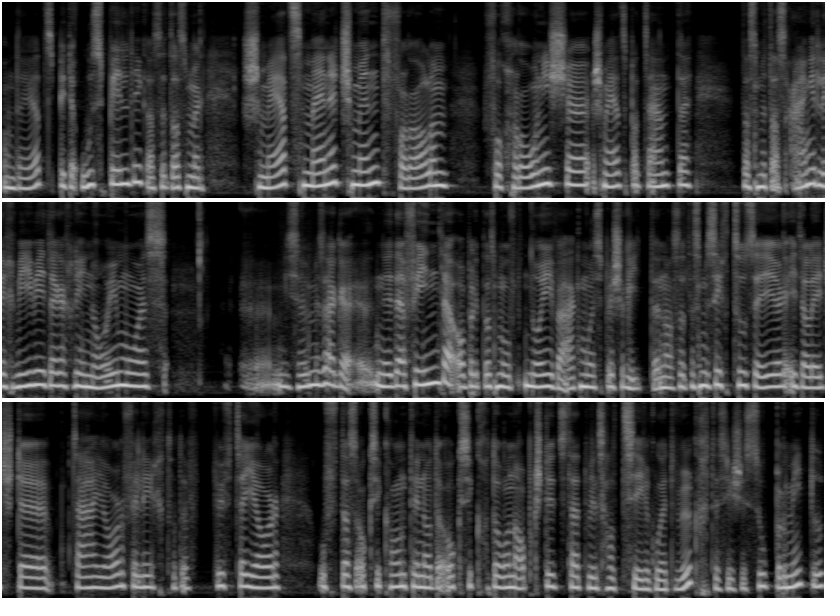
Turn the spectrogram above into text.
und Ärzten bei der Ausbildung, also dass man Schmerzmanagement, vor allem von chronischen Schmerzpatienten, dass man das eigentlich wie wieder ein bisschen neu muss, äh, wie soll man sagen, nicht erfinden, aber dass man auf neue Wege muss beschreiten. Also dass man sich zu sehr in den letzten zehn Jahren vielleicht oder 15 Jahren auf das Oxycontin oder Oxycodon abgestützt hat, weil es halt sehr gut wirkt. Das ist ein super Mittel.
